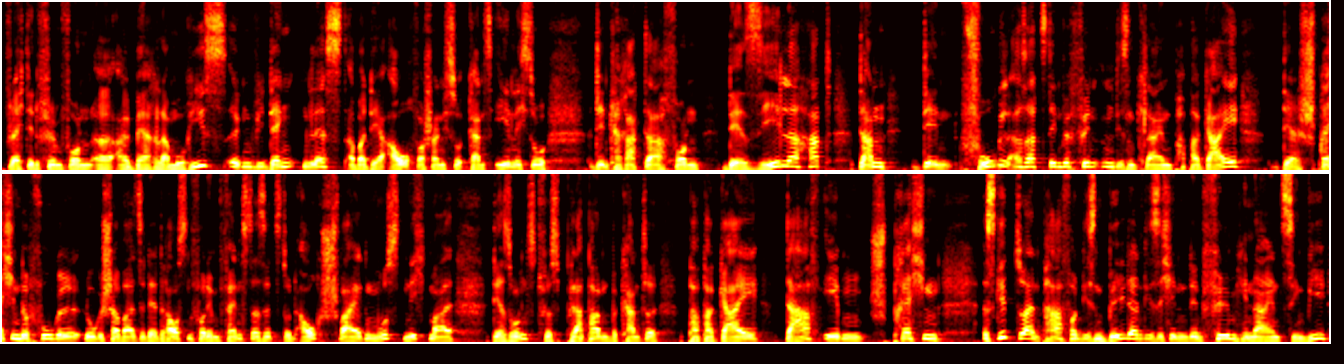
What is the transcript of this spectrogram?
vielleicht den Film von äh, Albert Lamourice irgendwie denken lässt, aber der auch wahrscheinlich so ganz ähnlich so den Charakter Charakter von der Seele hat, dann den Vogelersatz, den wir finden, diesen kleinen Papagei, der sprechende Vogel logischerweise, der draußen vor dem Fenster sitzt und auch schweigen muss, nicht mal der sonst fürs Plappern bekannte Papagei darf eben sprechen. Es gibt so ein paar von diesen Bildern, die sich in den Film hineinziehen. Wie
